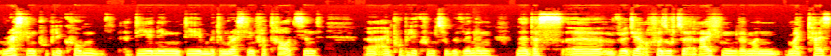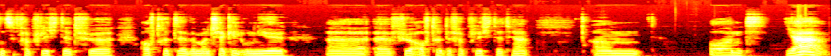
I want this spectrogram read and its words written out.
Wrestling-Publikum, diejenigen, die mit dem Wrestling vertraut sind, äh, ein Publikum zu gewinnen. Ne, das äh, wird ja auch versucht zu erreichen, wenn man Mike Tyson verpflichtet für Auftritte, wenn man Shaquille O'Neal äh, äh für Auftritte verpflichtet, ja. Ähm, und ja,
